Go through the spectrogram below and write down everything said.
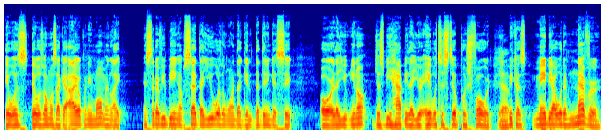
it was it was almost like an eye opening moment. Like instead of you being upset that you were the one that get, that didn't get sick, or that you you know just be happy that you're able to still push forward. Yeah. Because maybe I would have never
